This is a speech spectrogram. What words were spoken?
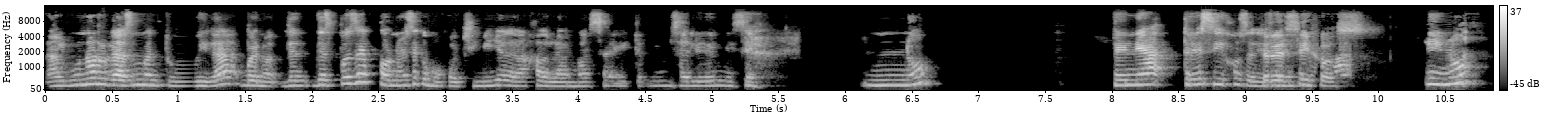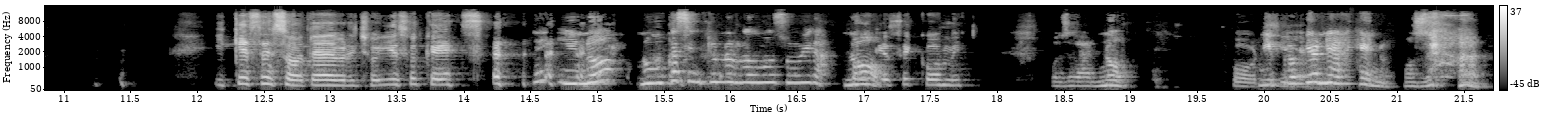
algún orgasmo en tu vida? Bueno, después de ponerse como cochinillo debajo de la masa y también salió y me dice, no. Tenía tres hijos de Tres hijos. Y no. ¿Y qué es eso? Te ha dicho, ¿y eso qué es? y no, nunca sintió un orgasmo en su vida. No. ¿Qué se come? O sea, no. ni propio ni ajeno. O sea,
